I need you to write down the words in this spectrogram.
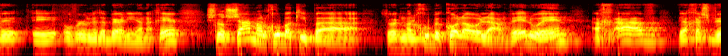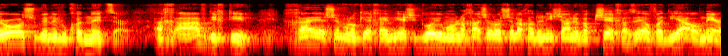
ועוברים לדבר על עניין אחר. שלושה מלכו בכיפה, זאת אומרת מלכו בכל העולם, ואלו הן אחאב ואחשוורוש ונבוכדנצר. אחאב דכתיב, חי השם אלוקיך אם יש גוי וממלכה שלא שלח אדוני שם לבקשך, זה עובדיה אומר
